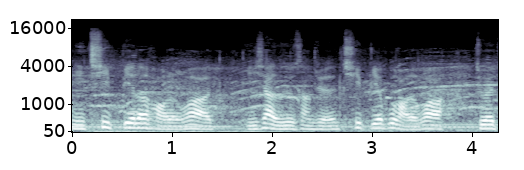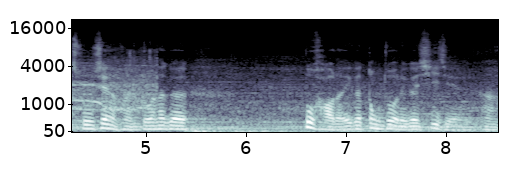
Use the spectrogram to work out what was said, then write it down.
你气憋得好的话，一下子就上去了；气憋不好的话，就会出现很多那个不好的一个动作的一个细节啊。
